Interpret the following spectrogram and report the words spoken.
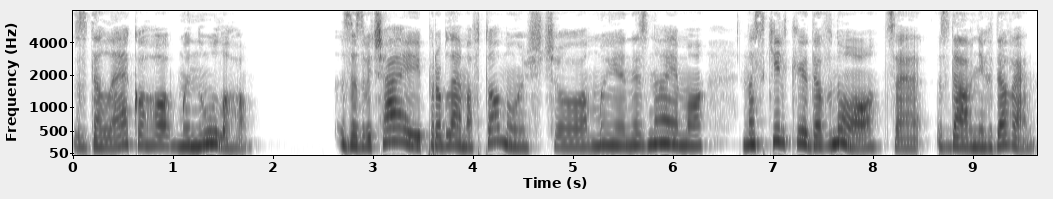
з далекого минулого. Зазвичай проблема в тому, що ми не знаємо наскільки давно це з давніх давен.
